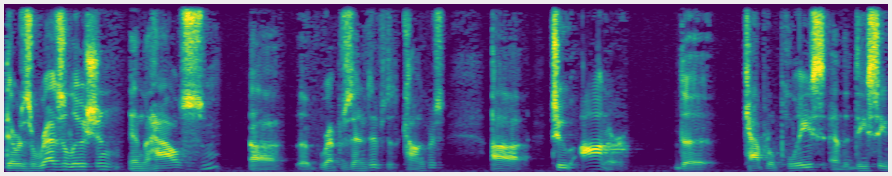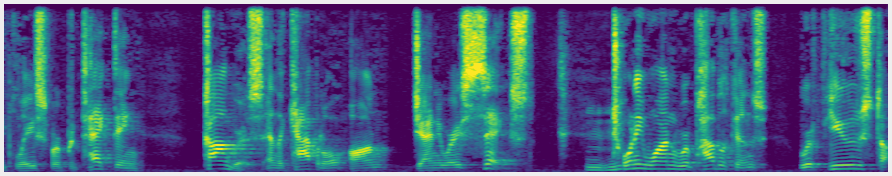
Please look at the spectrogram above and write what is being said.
There was a resolution in the House uh, of Representatives of the Congress uh, to honor the Capitol Police and the D.C. Police for protecting Congress and the Capitol on January 6th. 21 Republicans refused to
